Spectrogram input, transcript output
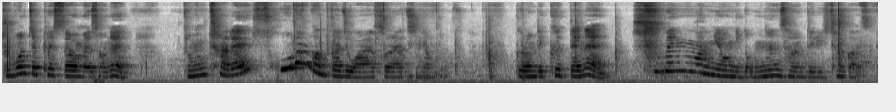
두 번째 패싸움에서는 경찰의 소방관까지 왔어야 진영도. 그런데 그때는 수백만 명이 넘는 사람들이 참가했어요.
